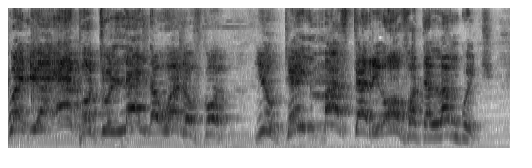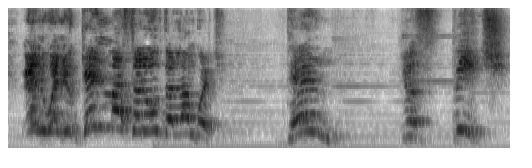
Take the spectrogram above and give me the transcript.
When you are able to learn the word of God, you gain mastery over the language. And when you gain mastery over the language, then your speech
